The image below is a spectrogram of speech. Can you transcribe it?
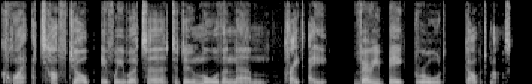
quite a tough job if we were to, to do more than um, create a very big, broad garbage mask.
